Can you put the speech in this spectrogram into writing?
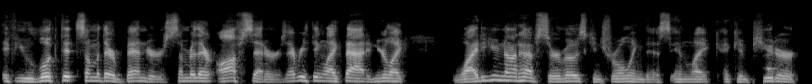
if you looked at some of their benders, some of their offsetters, everything like that, and you're like, why do you not have servos controlling this in like a computer?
